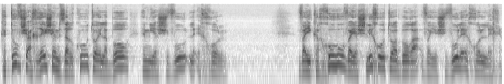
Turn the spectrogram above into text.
כתוב שאחרי שהם זרקו אותו אל הבור, הם ישבו לאכול. ויקחוהו וישליכו אותו הבורה, וישבו לאכול לחם.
